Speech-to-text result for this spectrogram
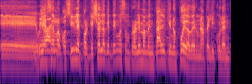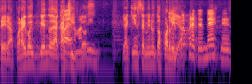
Eh, voy a hacer lo posible porque yo lo que tengo es un problema mental que no puedo ver una película entera. Por ahí voy viendo de a Bueno, cachitos. Martín. y a 15 minutos por y día. después pretendés que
